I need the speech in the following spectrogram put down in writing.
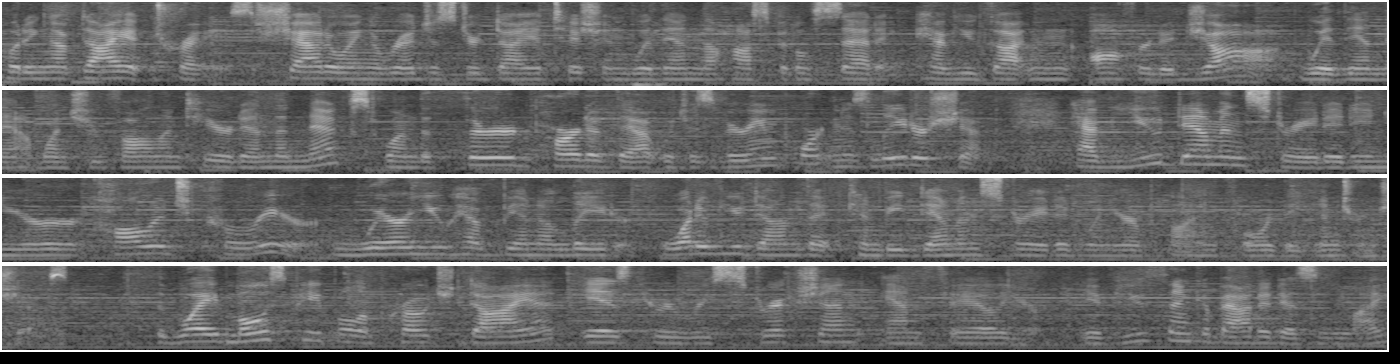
putting up diet trays, shadowing a registered dietitian within the hospital setting? Have you gotten offered a job within that once you volunteered? And the next one, the third part of that, which is very important, is leadership. Have you demonstrated in your college career where you have been a leader? What have you done that can be demonstrated when you're applying for the internships? The way most people approach diet is through restriction and failure. If you think about it as life,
